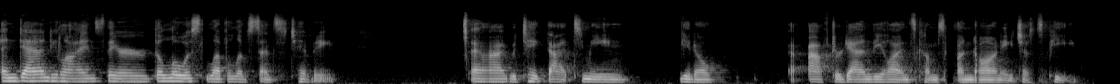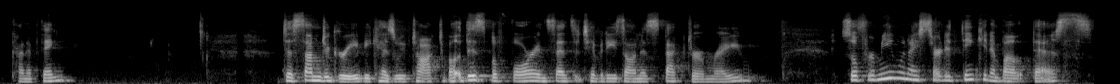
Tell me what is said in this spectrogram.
and dandelions, they're the lowest level of sensitivity. And I would take that to mean, you know, after dandelions comes a non HSP kind of thing. To some degree, because we've talked about this before, and sensitivities on a spectrum, right? So for me, when I started thinking about this,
